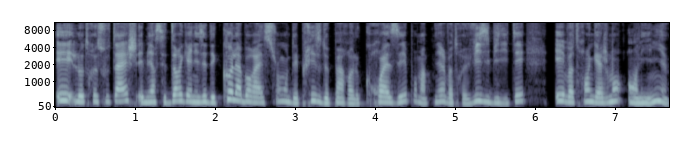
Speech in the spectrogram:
Et l'autre sous-tâche, eh bien, c'est d'organiser des collaborations ou des prises de parole croisées pour maintenir votre visibilité et votre engagement en ligne.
